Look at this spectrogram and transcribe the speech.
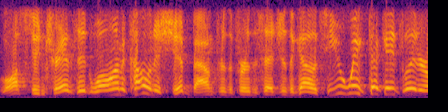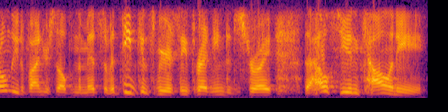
Lost in transit while on a colonist ship bound for the furthest edge of the galaxy, you awake decades later only to find yourself in the midst of a deep conspiracy threatening to destroy the Halcyon colony.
